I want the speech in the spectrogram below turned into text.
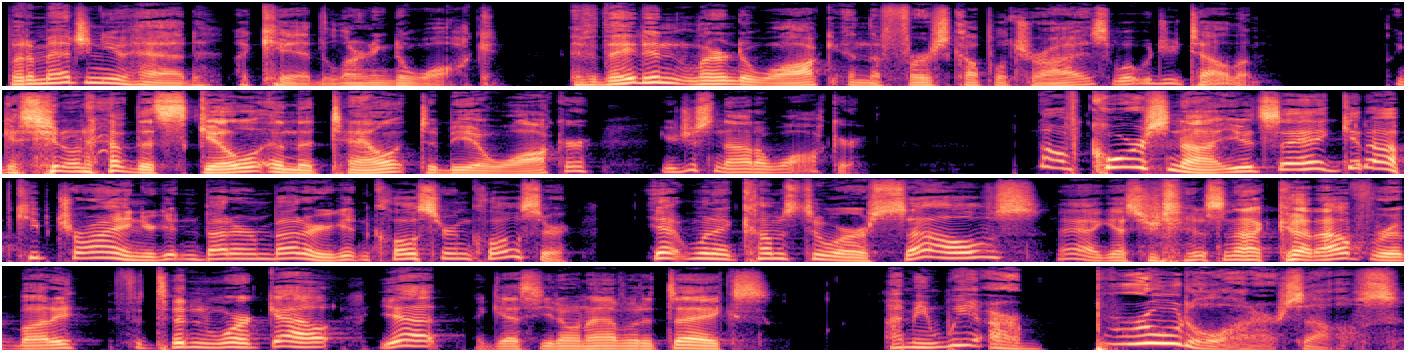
but imagine you had a kid learning to walk. If they didn't learn to walk in the first couple tries, what would you tell them? I guess you don't have the skill and the talent to be a walker. You're just not a walker. No, of course not. You'd say, hey, get up, keep trying. You're getting better and better. You're getting closer and closer. Yet when it comes to ourselves, yeah, I guess you're just not cut out for it, buddy. If it didn't work out yet, I guess you don't have what it takes. I mean, we are brutal on ourselves.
